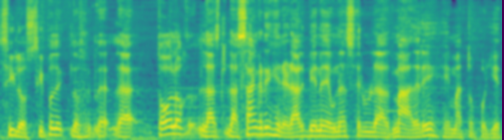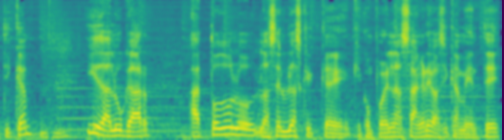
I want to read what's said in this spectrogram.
Sí, los tipos de. la, todo la, sangre en general viene de una célula madre hematopoyética y da lugar a todas las células que, componen la sangre, básicamente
